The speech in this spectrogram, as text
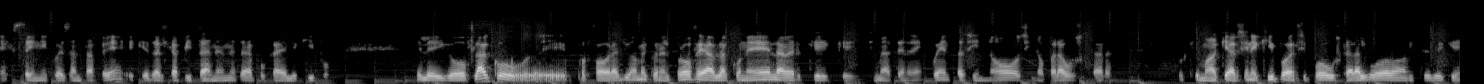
ex técnico de Santa Fe, eh, que era el capitán en esa época del equipo. Y le digo, flaco, por favor ayúdame con el profe, habla con él, a ver qué, si me va a tener en cuenta, si no, si no para buscar, porque me voy a quedar sin equipo, a ver si puedo buscar algo antes de que,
